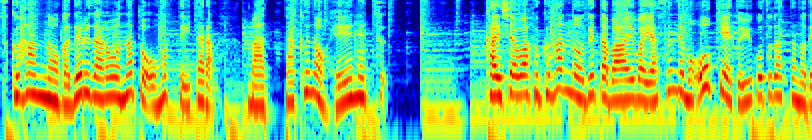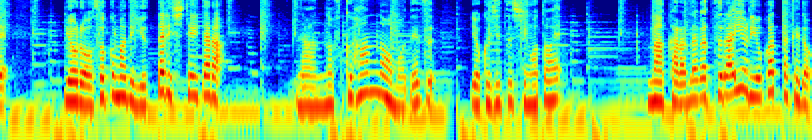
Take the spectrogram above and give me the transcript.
副反応が出るだろうなと思っていたら、全くの平熱。会社は副反応出た場合は休んでも OK ということだったので、夜遅くまでゆったりしていたら、何の副反応も出ず、翌日仕事へ。まあ体が辛いより良かったけど、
